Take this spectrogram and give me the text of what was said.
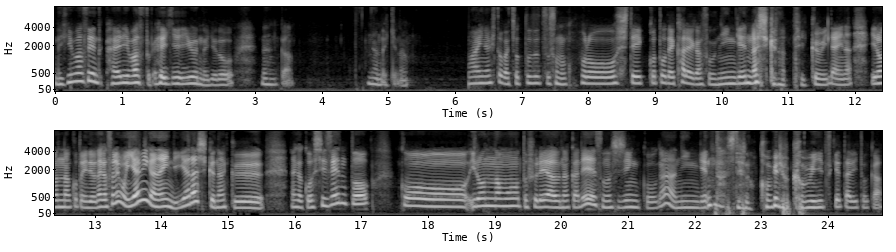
できませんと帰りますとか平気で言うんだけど、なんか、なんだっけな。周りの人がちょっとずつそのフォローをしていくことで彼がその人間らしくなっていくみたいないろんなことにでもなんかそれも嫌味がないんでいやらしくなくなんかこう自然とこういろんなものと触れ合う中でその主人公が人間としての コミュ力を身につけたりとか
